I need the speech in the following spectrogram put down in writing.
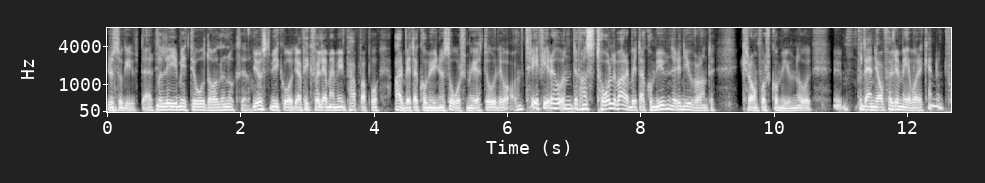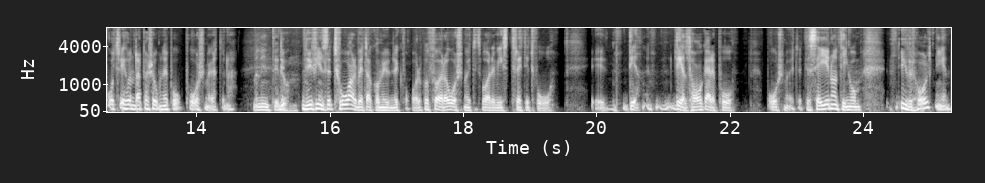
hur det såg ut där. Det ligger mitt i Ådalen också. Just mitt i Jag fick följa med min pappa på arbetarkommunens årsmöte och det var 300-400, det fanns 12 arbetarkommuner i nuvarande Kramfors kommun och eh, på den jag följde med var det 200-300 personer på, på årsmötena. Men inte idag. Nu, nu finns det två arbetarkommuner kvar. På förra årsmötet var det visst 32 eh, de, deltagare på årsmötet. Det säger någonting om urholkningen.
